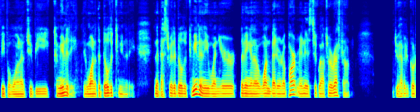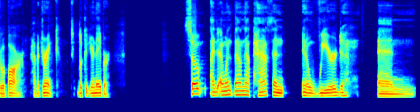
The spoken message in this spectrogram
People wanted to be community. They wanted to build a community. And the best way to build a community when you're living in a one bedroom apartment is to go out to a restaurant, to have it go to a bar, have a drink, look at your neighbor, so I, I went down that path, and in a weird and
